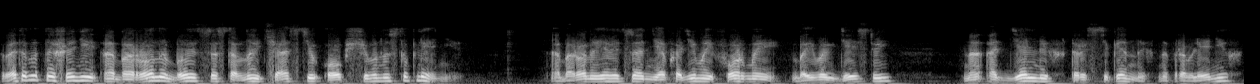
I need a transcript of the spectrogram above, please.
В этом отношении оборона будет составной частью общего наступления. Оборона явится необходимой формой боевых действий на отдельных второстепенных направлениях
